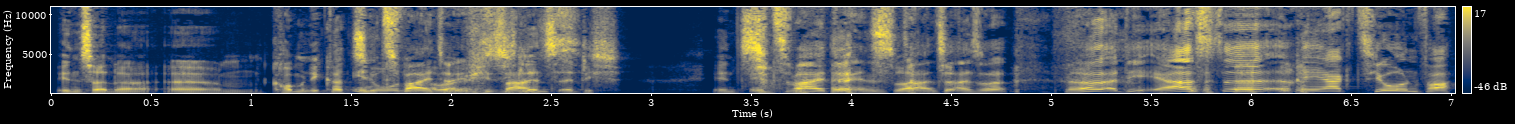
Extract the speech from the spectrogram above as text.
in seiner ähm, Kommunikation. In zweiter aber wie Instanz. letztendlich in, In zweiter Instanz. Also ne, die erste Reaktion war,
